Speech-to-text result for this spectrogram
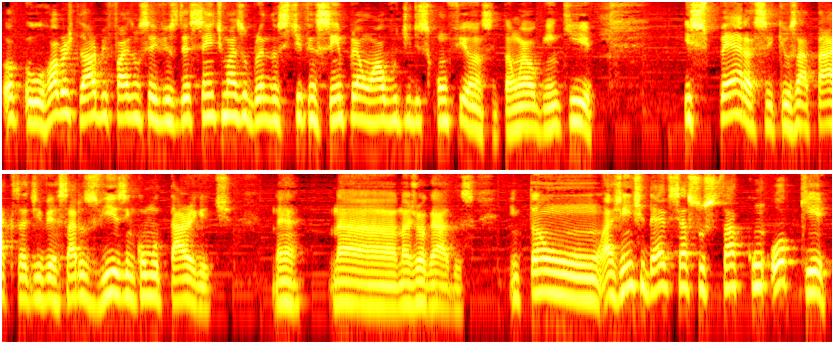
O, Robert Darby faz um serviço decente, mas o Brandon Stevens sempre é um alvo de desconfiança. Então é alguém que espera-se que os ataques adversários visem como target né, na, nas jogadas. Então a gente deve se assustar com o que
